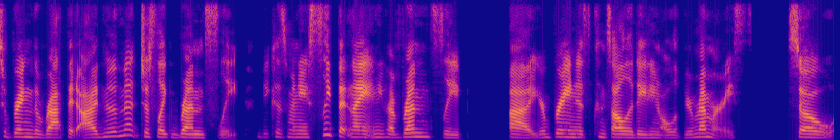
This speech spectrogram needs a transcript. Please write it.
to bring the rapid eye movement, just like REM sleep. Because when you sleep at night and you have REM sleep, uh, your brain is consolidating all of your memories. So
